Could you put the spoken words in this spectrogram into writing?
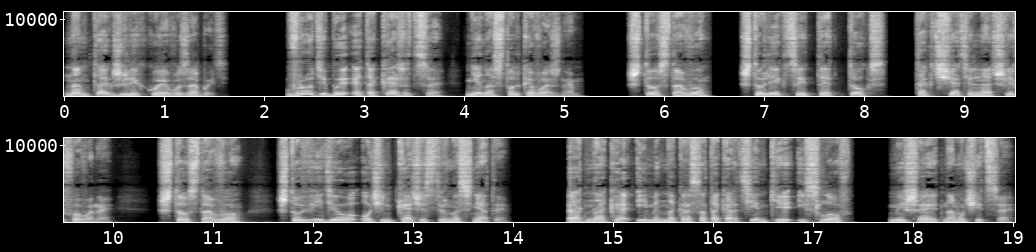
нам также легко его забыть. Вроде бы это кажется не настолько важным. Что с того, что лекции TED Talks так тщательно отшлифованы? Что с того, что видео очень качественно сняты? Однако именно красота картинки и слов мешает нам учиться.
